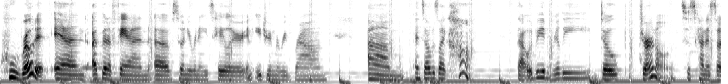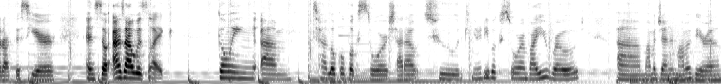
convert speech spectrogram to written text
who wrote it. And I've been a fan of Sonya Renee Taylor and Adrienne marie Brown. Um, and so I was like, huh, that would be a really dope journal to kind of start off this year. And so as I was like going um, to our local bookstore, shout out to the community bookstore on Bayou Road, um, Mama Jen and Mama Vera.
